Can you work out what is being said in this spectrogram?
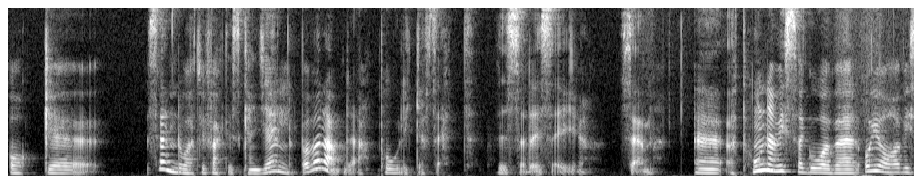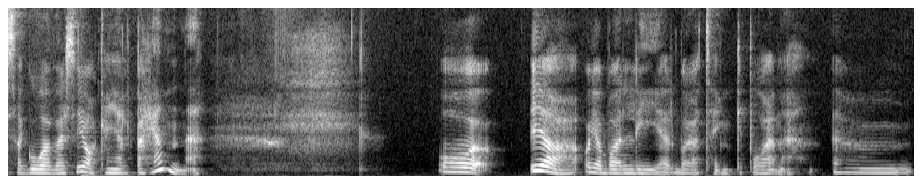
Och eh, sen då att vi faktiskt kan hjälpa varandra på olika sätt, visade det sig ju sen. Eh, att hon har vissa gåvor och jag har vissa gåvor så jag kan hjälpa henne. Och ja, och jag bara ler bara jag tänker på henne. Um,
